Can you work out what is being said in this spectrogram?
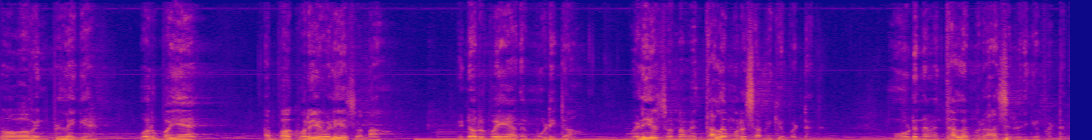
நோவாவின் பிள்ளைங்க ஒரு பையன் அப்பா குறைய வெளியே சொன்னான். இன்னொரு பையன் அதை மூடிட்டான். வெளியே சொன்னவன் தலைமுறை சமைக்கப்பட்டது மூடினவன் தலைமுறை ஆசீர்வதிக்கப்பட்டது.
